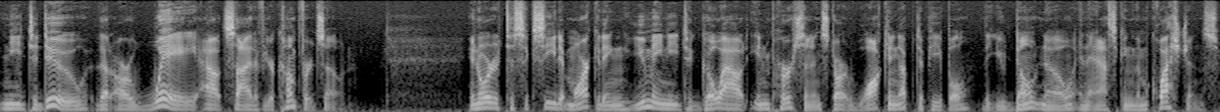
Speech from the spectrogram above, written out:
need to do that are way outside of your comfort zone. In order to succeed at marketing, you may need to go out in person and start walking up to people that you don't know and asking them questions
